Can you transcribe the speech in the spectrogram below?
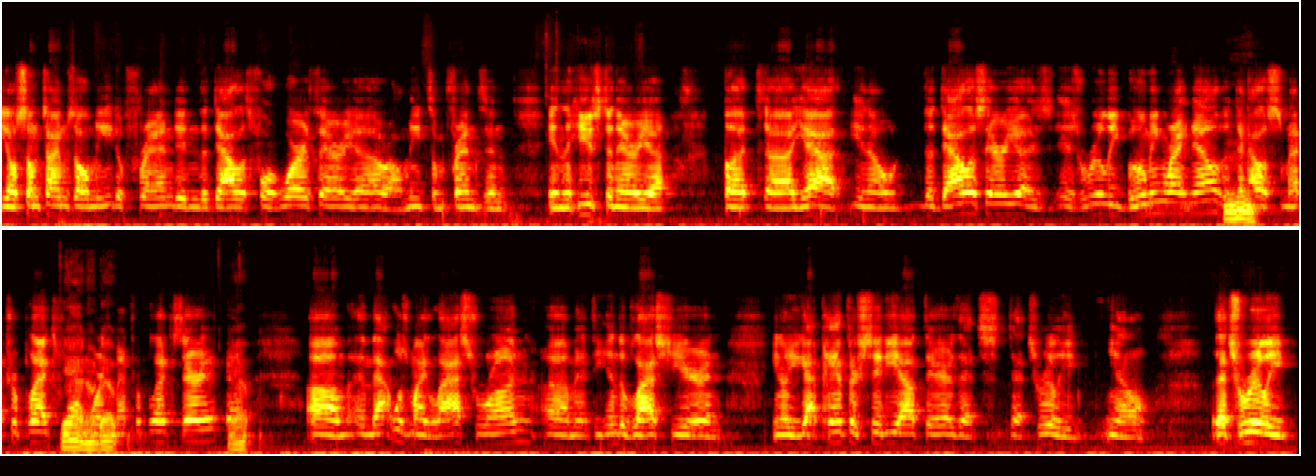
you know, sometimes I'll meet a friend in the Dallas Fort Worth area, or I'll meet some friends in in the Houston area. But uh, yeah, you know, the Dallas area is is really booming right now. The Mhm. Dallas Metroplex, Yeah, Fort no Worth doubt. Metroplex area. yeah, Um, and that was my last run um, at the end of last year. And you know, you got Panther City out there. That's that's really you know that's really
